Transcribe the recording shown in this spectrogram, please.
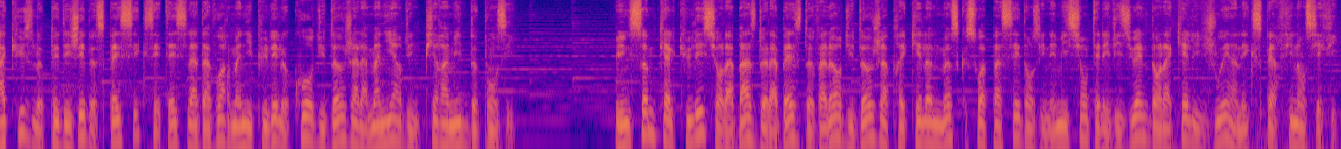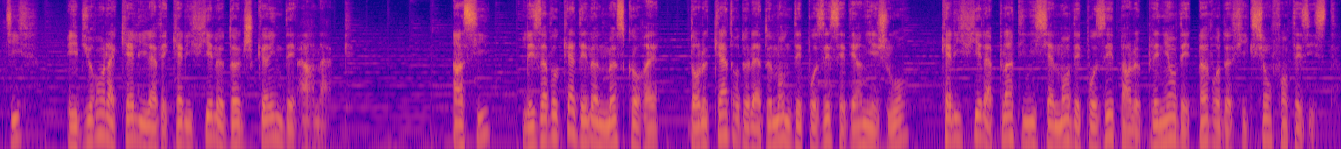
accuse le PDG de SpaceX et Tesla d'avoir manipulé le cours du Doge à la manière d'une pyramide de Ponzi. Une somme calculée sur la base de la baisse de valeur du Doge après qu'Elon Musk soit passé dans une émission télévisuelle dans laquelle il jouait un expert financier fictif, et durant laquelle il avait qualifié le Dogecoin des arnaques. Ainsi, les avocats d'Elon Musk auraient, dans le cadre de la demande déposée ces derniers jours, qualifié la plainte initialement déposée par le plaignant des œuvres de fiction fantaisiste.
